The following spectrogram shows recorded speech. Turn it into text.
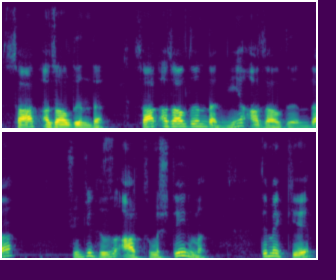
saat azaldığında saat azaldığında niye azaldığında çünkü hızı artmış değil mi? Demek ki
